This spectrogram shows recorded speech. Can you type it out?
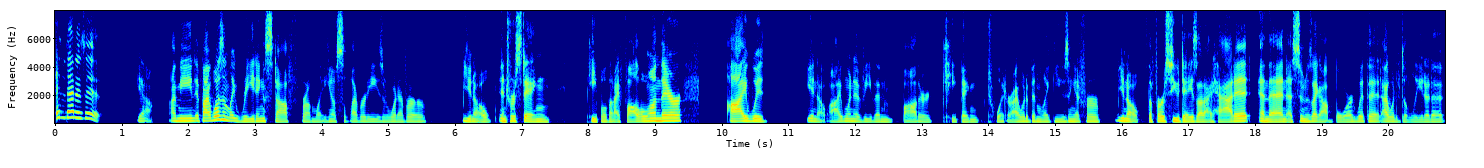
and that is it. Yeah, I mean, if I wasn't like reading stuff from like you know celebrities or whatever, you know, interesting people that I follow on there, I would, you know, I wouldn't have even bothered keeping Twitter. I would have been like using it for you know the first few days that I had it, and then as soon as I got bored with it, I would have deleted it.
